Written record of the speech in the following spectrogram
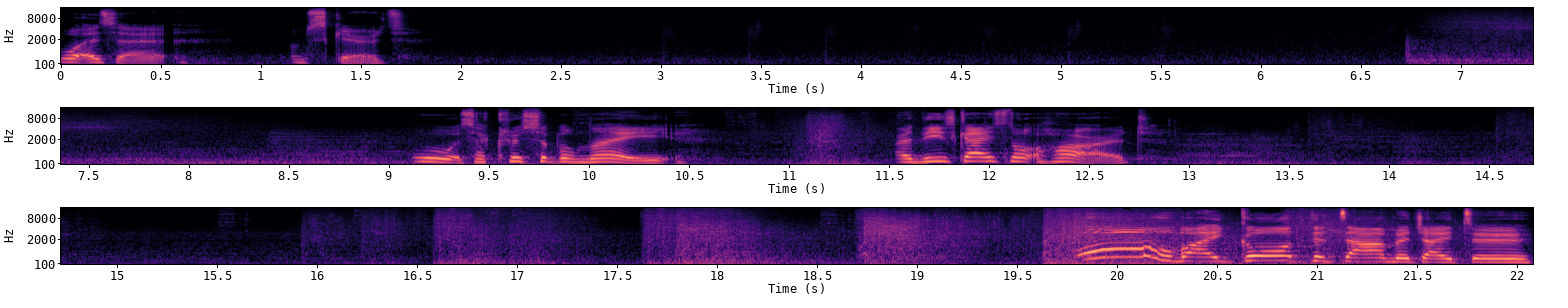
What is it? I'm scared. Oh, it's a Crucible Knight. Are these guys not hard? Oh my god, the damage I do!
